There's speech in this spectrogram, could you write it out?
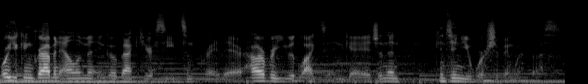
or you can grab an element and go back to your seats and pray there, however you would like to engage. And then continue worshiping with us.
